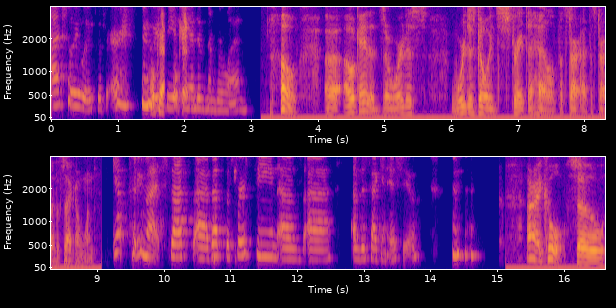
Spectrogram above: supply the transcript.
actually Lucifer. we okay, see at okay. the end of number one. Oh, uh, okay then. So we're just we're just going straight to hell at the start at the start of the second one. Yep, pretty much. That's uh, that's the first scene of uh, of the second issue. All right, cool. So,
